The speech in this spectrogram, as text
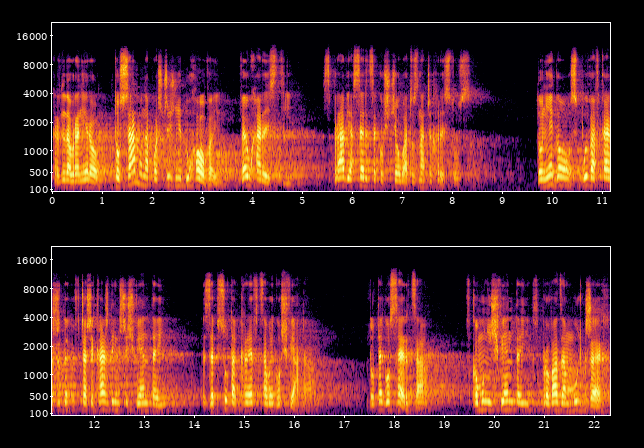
kardynał Raniero, to samo na płaszczyźnie duchowej, w Eucharystii sprawia serce Kościoła, to znaczy Chrystus. Do Niego spływa w, każde, w czasie każdej mszy świętej zepsuta krew całego świata. Do tego serca w Komunii Świętej wprowadzam mój grzech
